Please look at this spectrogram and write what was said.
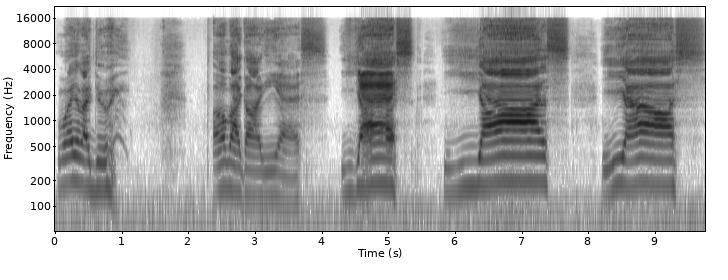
what am I doing? Oh my god, yes. Yes! Yes! Yes!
